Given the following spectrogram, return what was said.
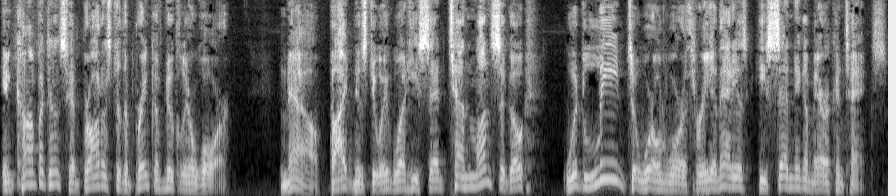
incompetence have brought us to the brink of nuclear war. Now, Biden is doing what he said 10 months ago would lead to World War III, and that is he's sending American tanks.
